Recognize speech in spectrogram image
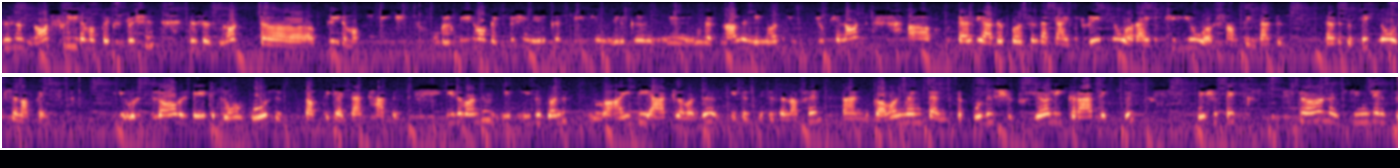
this is not freedom of expression this is not freedom of speech உங்களுக்கு ஃப்ரீடம் ஆஃப் எக்ஸ்பிரஷன் இருக்கு ஸ்பீச் இருக்குங்கிறதுனால நீங்க வந்து you cannot tell the other person that I will rape you or I will kill you or something that is that is big no it's an offence law will take its own course if something like that happens. இது வந்து இது வந்து ஐடி ஆக்ட்ல வந்து it is it is an offence and government and the police should really crack it with they should take stern and stringent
